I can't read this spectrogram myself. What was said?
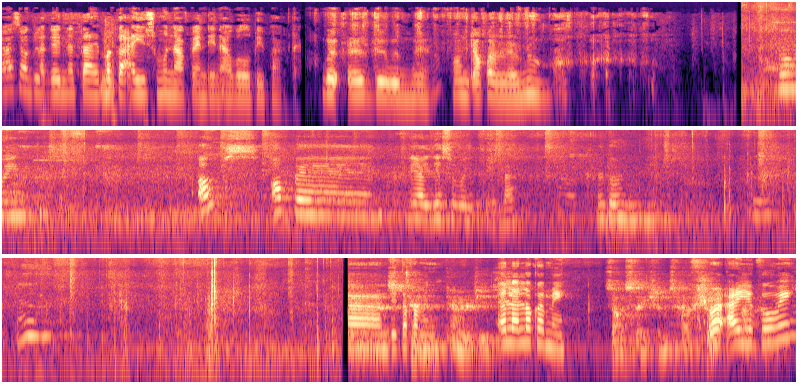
Tapos maglagay na tayo. Mag-aayos muna ako and then I will be back. What are you doing here? Handa ka na nun. Going to... Oops! Open! I'm going there. Ah, dito kami. Ella, look kami. Where are you going?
